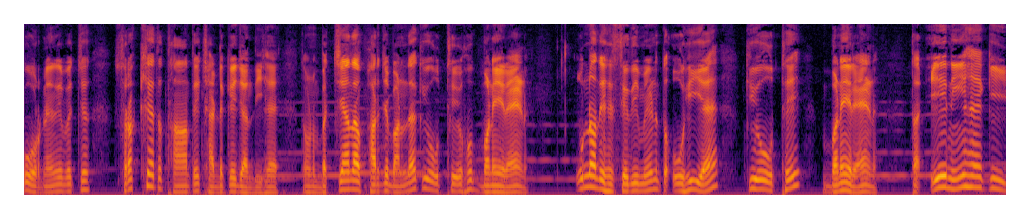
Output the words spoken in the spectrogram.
ਘੋਰਨੇ ਦੇ ਵਿੱਚ ਸੁਰੱਖਿਅਤ ਥਾਂ ਤੇ ਛੱਡ ਕੇ ਜਾਂਦੀ ਹੈ। ਤਾਂ ਹੁਣ ਬੱਚਿਆਂ ਦਾ ਫਰਜ਼ ਬਣਦਾ ਕਿ ਉਹ ਉੱਥੇ ਉਹ ਬਣੇ ਰਹਿਣ। ਉਹਨਾਂ ਦੇ ਹਿੱਸੇ ਦੀ ਮਿਹਨਤ ਉਹੀ ਹੈ ਕਿ ਉਹ ਉੱਥੇ ਬਣੇ ਰਹਿਣ। ਤਾਂ ਇਹ ਨਹੀਂ ਹੈ ਕਿ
